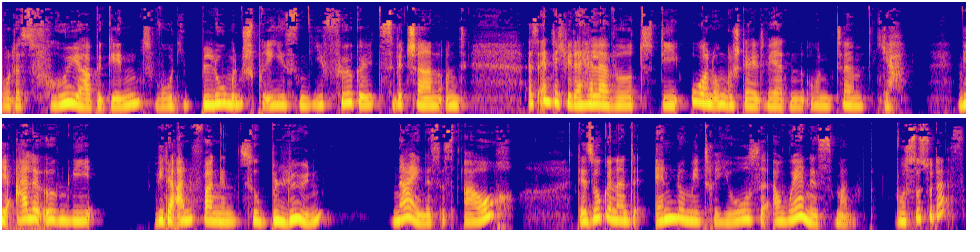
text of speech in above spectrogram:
wo das Frühjahr beginnt, wo die Blumen sprießen, die Vögel zwitschern und es endlich wieder heller wird, die Uhren umgestellt werden und ähm, ja, wir alle irgendwie wieder anfangen zu blühen. Nein, es ist auch der sogenannte Endometriose Awareness Month. Wusstest du das?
